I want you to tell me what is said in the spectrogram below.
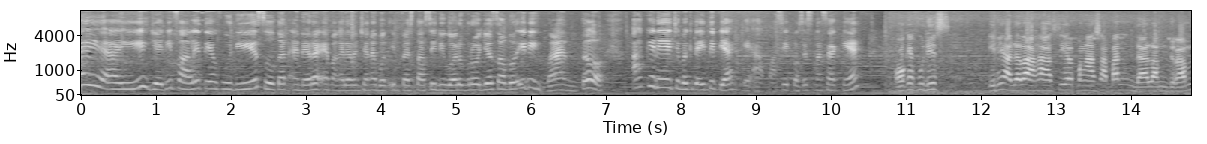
Ai, ai, jadi valid ya Foodies. Sultan Andara emang ada rencana buat investasi di warung Rojo Sambal ini. Mantul. Oke deh, coba kita intip ya. Kayak apa sih proses masaknya? Oke foodies, ini adalah hasil pengasapan dalam drum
